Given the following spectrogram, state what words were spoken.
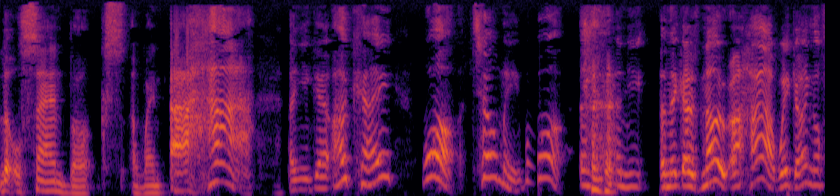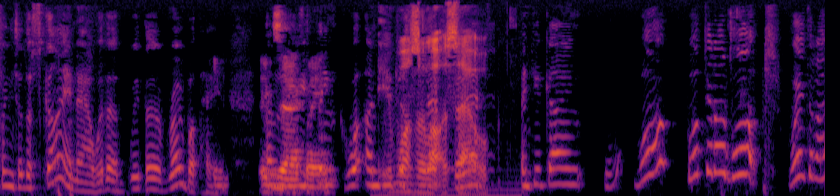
little sandbox and went, aha! And you go, okay, what? Tell me what? And, and you and it goes, no, aha! We're going off into the sky now with a with a robot head. And Exactly. you think, what? And you It was a lot of stand there setup. And you're going, what? What did I watch? Where did I?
